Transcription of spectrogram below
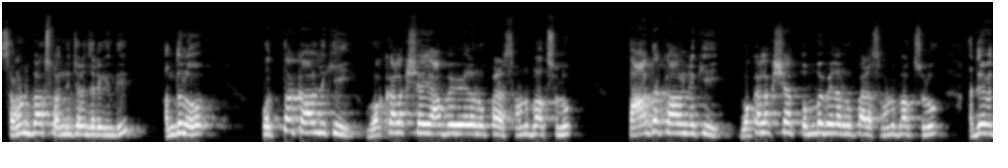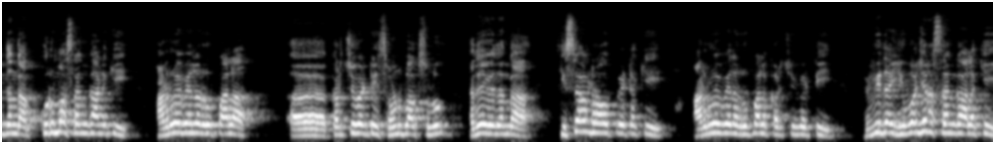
సౌండ్ బాక్స్లు అందించడం జరిగింది. అందులో కొత్త కాలనీకి ఒక లక్ష యాభై వేల రూపాయల సౌండ్ బాక్సులు పాత కాలనీకి ఒక లక్ష తొంభై వేల రూపాయల సౌండ్ బాక్సులు అదేవిధంగా కుర్మ సంఘానికి అరవై వేల రూపాయల ఖర్చు పెట్టి సౌండ్ బాక్సులు అదేవిధంగా కిసాన్ రావుపేటకి అరవై వేల రూపాయలు ఖర్చు పెట్టి వివిధ యువజన సంఘాలకి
